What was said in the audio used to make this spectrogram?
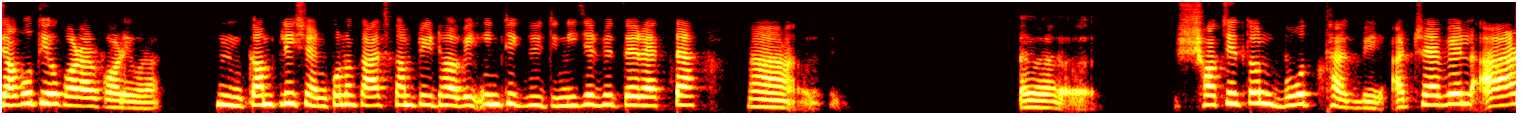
যাবতীয় করার করে ওরা। হুম কমপ্লিশন কোনো কাজ কমপ্লিট হবে ইন্টিগ্রিটি নিজের ভিতরে একটা সচেতন বোধ থাকবে। আর ট্রাভেল আর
